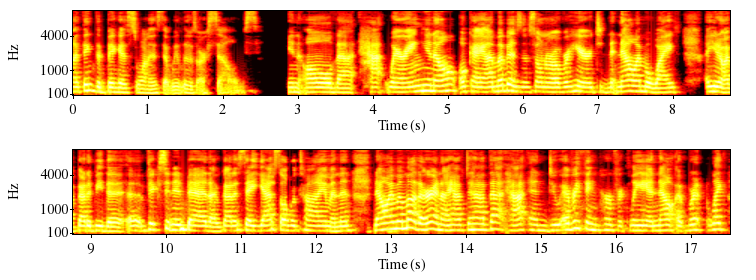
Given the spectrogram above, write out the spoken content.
I think the biggest one is that we lose ourselves in all that hat wearing, you know, okay, I'm a business owner over here to now I'm a wife, uh, you know, I've got to be the uh, vixen in bed. I've got to say yes all the time. And then now I'm a mother and I have to have that hat and do everything perfectly. And now uh, like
